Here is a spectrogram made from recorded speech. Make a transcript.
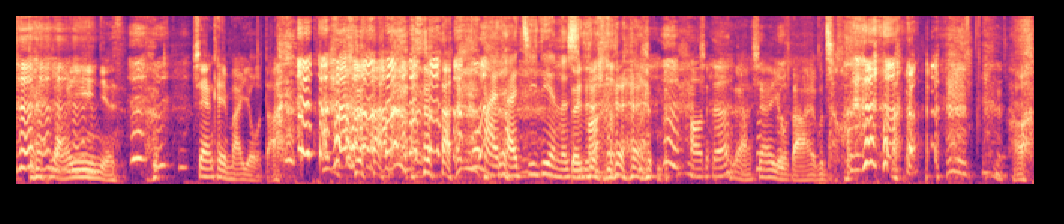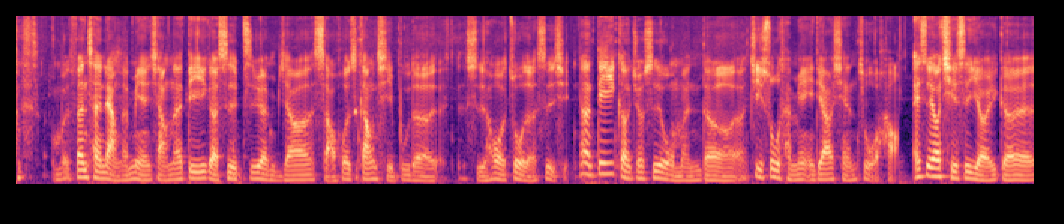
对，两亿一年。现在可以买友达，不买台积电了 是吗？对对对，好的。对啊，现在友达还不错。好，我们分成两个面向。那第一个是资源比较少，或是刚起步的时候做的事情。那第一个就是我们的技术层面一定要先做好。S U 其实有一个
